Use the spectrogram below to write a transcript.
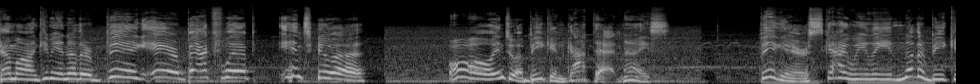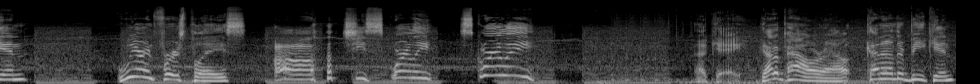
Come on, give me another big air backflip into a... Oh, into a beacon. Got that. Nice. Big air, sky wheelie, another beacon. We're in first place. Oh, she's squirrely. Squirrely! Okay, got a power out. Got another beacon.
